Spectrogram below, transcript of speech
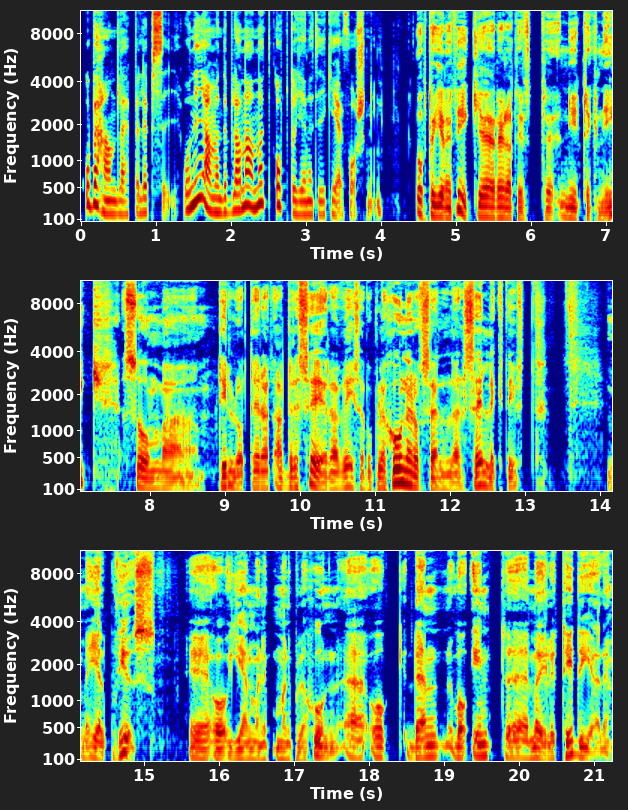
och behandla epilepsi. Och ni använder bland annat optogenetik i er forskning. Optogenetik är relativt eh, ny teknik som uh, tillåter att adressera vissa populationer av celler selektivt med hjälp av ljus uh, och genmanipulation. Och den var inte möjlig tidigare.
